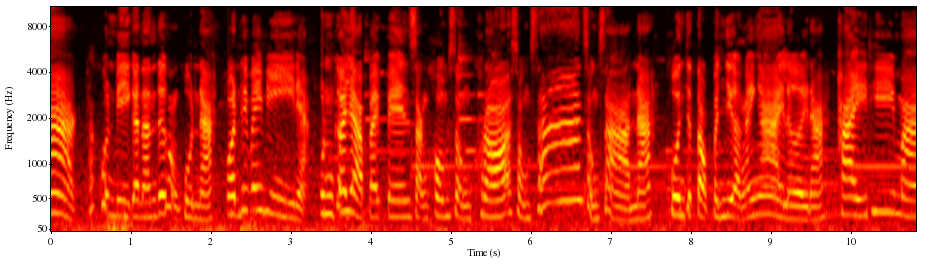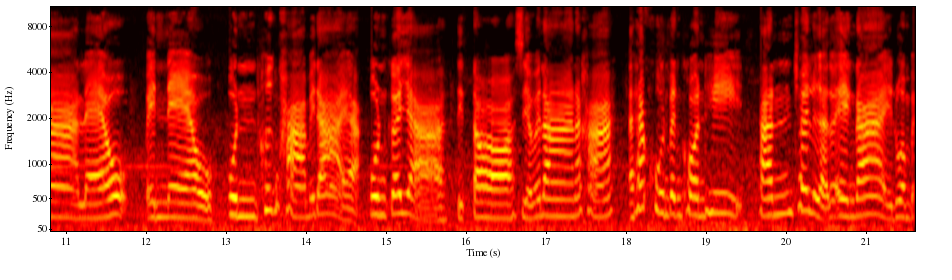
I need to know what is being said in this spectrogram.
มากๆถ้าคุณมีก็นั้นเรื่องของคุณนะ คนที่ไม่มีเนี่ย คุณก็อย่าไปเป็นสังคมสงเคราะห์สงสารสงสารนะ คุณจะตกเป็นเหยื่อง่าย ๆเลยนะ ใครที่มาแล้วเป็นแนว คุณพึ่งพาไม่ได้อะคุณก็อย่าติดต่อเสียเวลานะคะ แต่ถ้าคุณเป็นคนที่ฉันช่วยเหลือตัวเองได้ รวมไป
